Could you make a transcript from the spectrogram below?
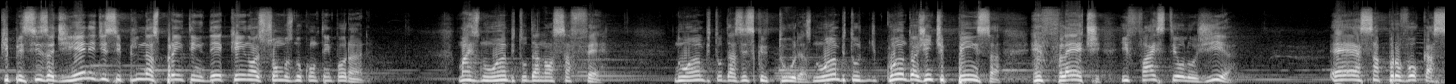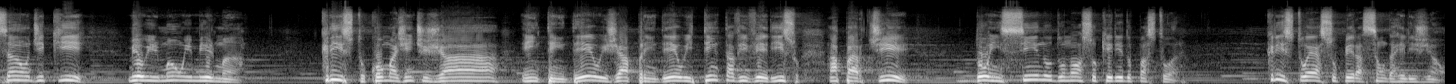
que precisa de N disciplinas para entender quem nós somos no contemporâneo. Mas no âmbito da nossa fé, no âmbito das Escrituras, no âmbito de quando a gente pensa, reflete e faz teologia, é essa provocação de que, meu irmão e minha irmã, Cristo, como a gente já entendeu e já aprendeu e tenta viver isso a partir do ensino do nosso querido pastor. Cristo é a superação da religião.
